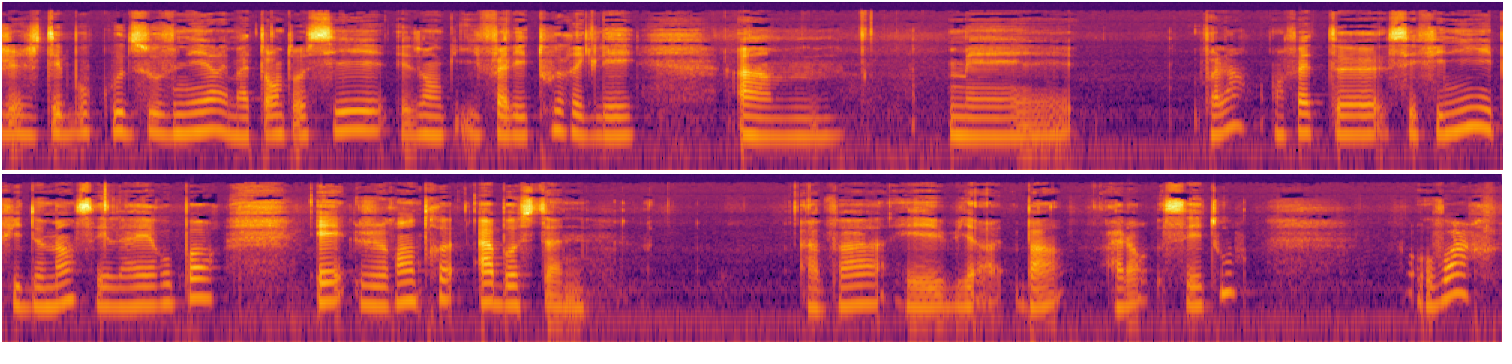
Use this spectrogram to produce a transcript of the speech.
acheté beaucoup de souvenirs et ma tante aussi. Et donc, il fallait tout régler. Euh, mais voilà, en fait, c'est fini. Et puis demain, c'est l'aéroport. Et je rentre à Boston. Ah bah, et bien, ben, alors c'est tout. Au revoir.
